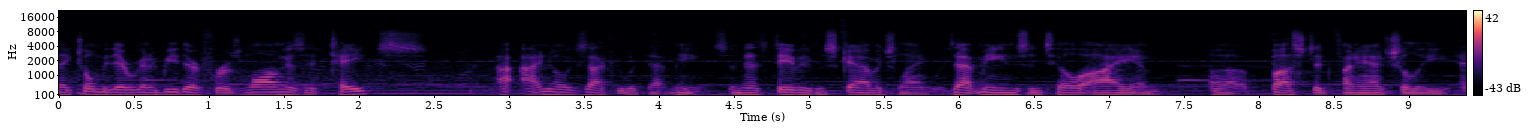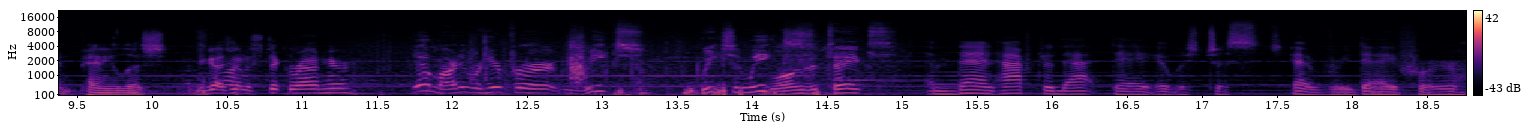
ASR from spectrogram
they told me they were going to be there for as long as it takes. I, I know exactly what that means. And that's David Miscavige language. That means until I am uh, busted financially and penniless. You guys going to stick around here? Yeah, Marty, we're here for weeks, weeks and weeks. As long as it takes. And then after that day, it was just every day for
